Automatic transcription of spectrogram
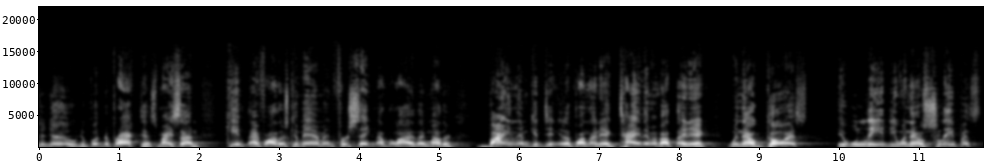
to do, to put into practice. My son, keep thy father's commandment, forsake not the lie of thy mother. Bind them continually upon thy neck, tie them about thy neck. When thou goest, it will lead thee. When thou sleepest,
